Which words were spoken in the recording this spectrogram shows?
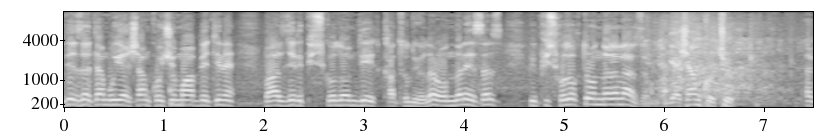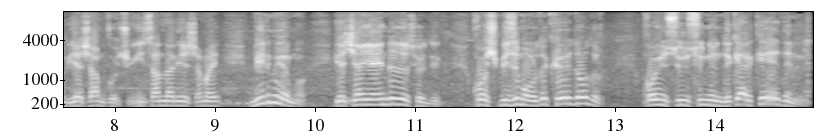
Bir de zaten bu yaşam koçu muhabbetine bazıları psikolog diye katılıyorlar. Onlara esas bir psikolog da onlara lazım. Yaşam koçu. Tabii yaşam koçu. İnsanlar yaşamayı bilmiyor mu? Geçen yayında da söyledik. Koç bizim orada köyde olur. Koyun sürüsünün önündeki erkeğe edinilir.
